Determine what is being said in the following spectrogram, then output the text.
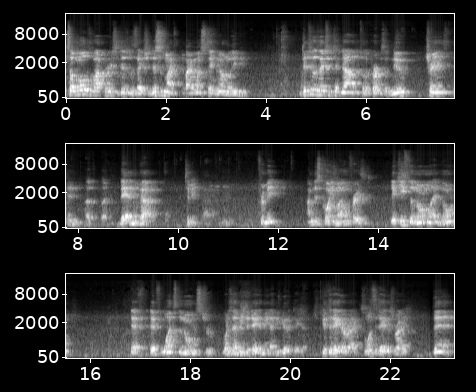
So modes of operation digitalization. This is my, my one statement I want to leave you. Digitalization technology for the purpose of new trends and uh, uh, they add no value to me. For me, I'm just coining my own phrases. It keeps the normal at norm. If, if once the norm is true, what does that mean? The data may not be good at data. Get the data right. So once the data is right, then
